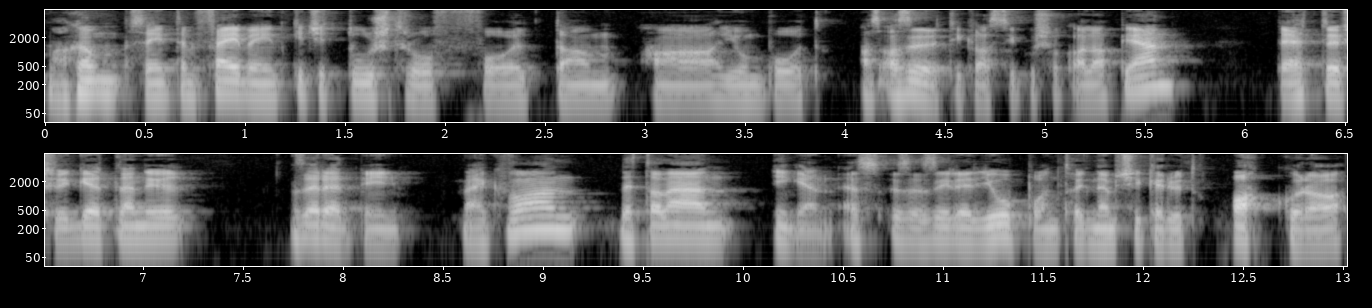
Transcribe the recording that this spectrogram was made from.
magam szerintem fejben én kicsit túlstrófoltam a Jumbót az az előtti klasszikusok alapján, de ettől függetlenül az eredmény megvan, de talán igen, ez, ez azért egy jó pont, hogy nem sikerült akkora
